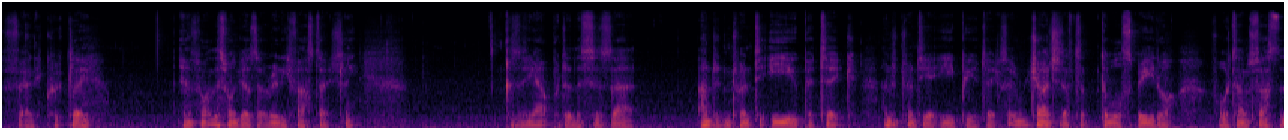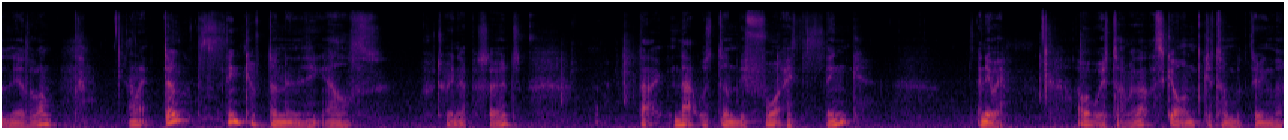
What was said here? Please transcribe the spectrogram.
fairly quickly. This one, this one goes up really fast actually because the output of this is uh, 120 EU per tick, 128 EU per tick. So it charges at double speed or four times faster than the other one. And I don't think I've done anything else between episodes. That that was done before, I think. Anyway, I won't waste time with that. Let's go on, get on with doing the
